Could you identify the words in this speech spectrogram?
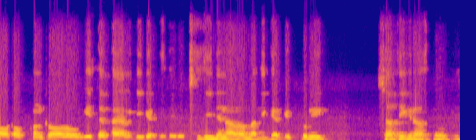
ਆਊਟ ਆਫ ਕੰਟਰੋਲ ਹੋ ਗਈ ਤੇ ਫੈਲ ਗਈ ਗੱਡੀ ਦੇ ਵਿੱਚ, ਜਿਹਦੇ ਨਾਲ ਉਹਨਾਂ ਦੀ ਗੱਡੀ ਪੂਰੀ ਗ੍ਰਸਤ ਹੋ ਗਈ।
